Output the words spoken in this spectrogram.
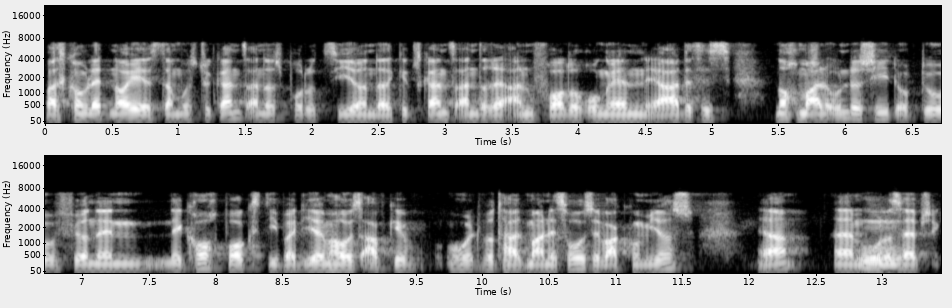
was komplett Neues. Da musst du ganz anders produzieren, da gibt's ganz andere Anforderungen. Ja, das ist nochmal ein Unterschied, ob du für einen, eine Kochbox, die bei dir im Haus abgeholt wird, halt mal eine Soße vakuumierst, ja, ähm, mhm. oder selbst ein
